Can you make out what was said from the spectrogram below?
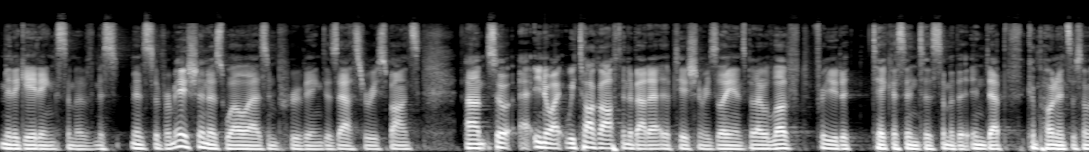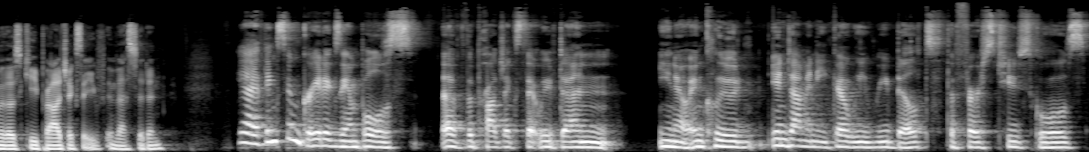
mitigating some of mis- misinformation as well as improving disaster response. Um, so, uh, you know, I, we talk often about adaptation resilience, but I would love for you to take us into some of the in depth components of some of those key projects that you've invested in. Yeah, I think some great examples of the projects that we've done, you know, include in Dominica, we rebuilt the first two schools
